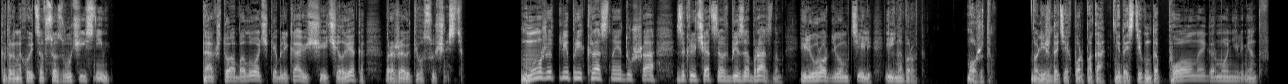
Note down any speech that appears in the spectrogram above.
которая находится в созвучии с ними так что оболочки, облекающие человека, выражают его сущность. Может ли прекрасная душа заключаться в безобразном или уродливом теле, или наоборот? Может, но лишь до тех пор, пока не достигнута полная гармония элементов.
